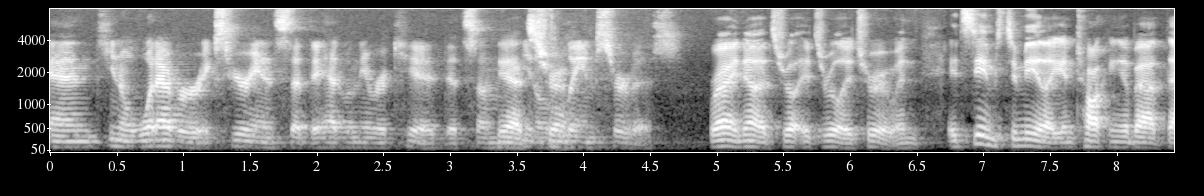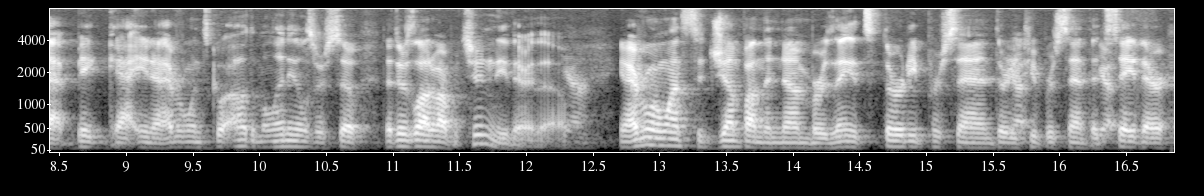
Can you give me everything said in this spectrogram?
and you know whatever experience that they had when they were a kid. That's some yeah, you know true. lame service. Right. No, it's really it's really true, and it seems to me like in talking about that big gap, you know, everyone's go, oh, the millennials are so that there's a lot of opportunity there, though. Yeah. You know, everyone wants to jump on the numbers. I think it's thirty percent, thirty-two percent that say they're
